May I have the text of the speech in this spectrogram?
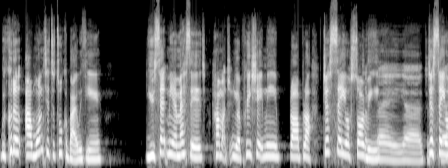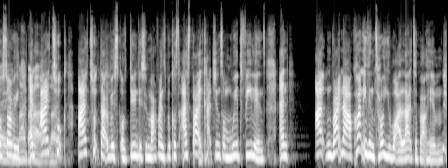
We could have. I wanted to talk about it with you. You sent me a message, how much you appreciate me, blah blah. Just say you're sorry Say, yeah, just say you're sorry. my And I like- took I took that risk of doing this with my friends because I started catching some weird feelings. And I right now I can't even tell you what I liked about him.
